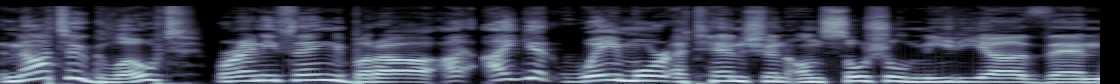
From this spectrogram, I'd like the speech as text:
Not to gloat or anything, but uh, I, I get way more attention on social media than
